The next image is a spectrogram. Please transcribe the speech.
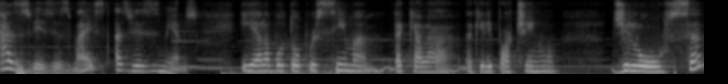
às vezes mais, às vezes menos. E ela botou por cima daquela, daquele potinho de louça,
